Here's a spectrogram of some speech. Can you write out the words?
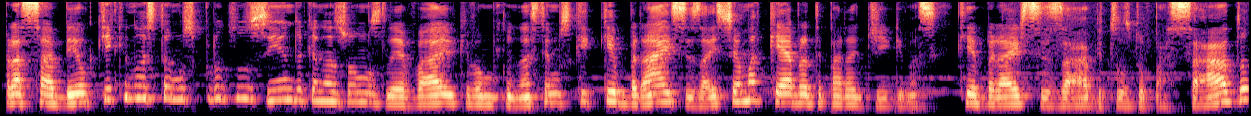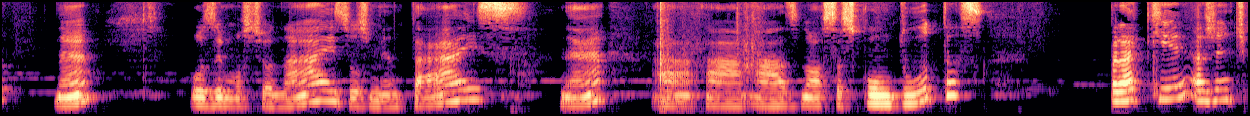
para saber o que, que nós estamos produzindo, o que nós vamos levar e o que vamos. Nós temos que quebrar esses. Isso é uma quebra de paradigmas, quebrar esses hábitos do passado, né? Os emocionais, os mentais, né? A, a, as nossas condutas, para que a gente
